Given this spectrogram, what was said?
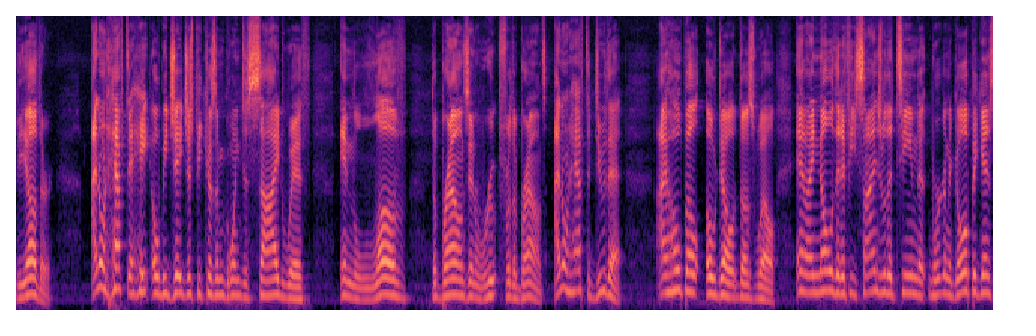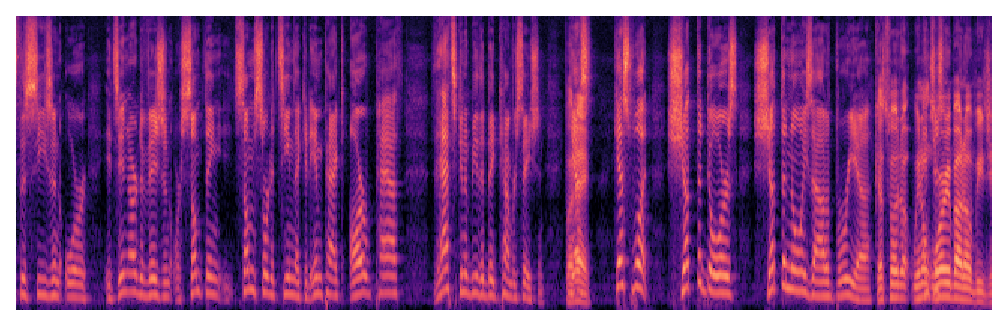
the other. I don't have to hate OBJ just because I'm going to side with and love the Browns and root for the Browns. I don't have to do that. I hope El- Odell does well. And I know that if he signs with a team that we're going to go up against this season or it's in our division or something some sort of team that could impact our path, that's going to be the big conversation. But guess, hey. guess what? Shut the doors, shut the noise out of Berea. Guess what? We don't just- worry about OBJ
